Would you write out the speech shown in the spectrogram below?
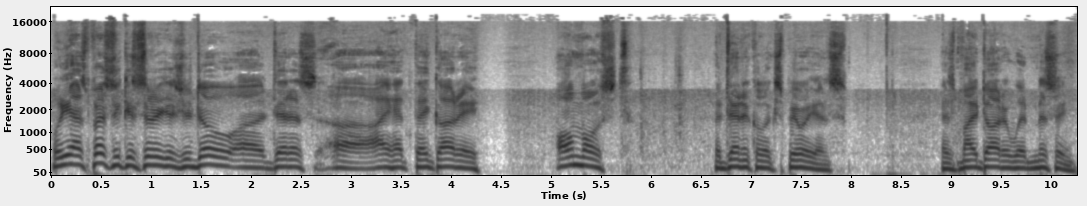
Well, yeah, especially considering, as you know, uh, Dennis, uh, I had, thank God, a almost identical experience as my daughter went missing.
